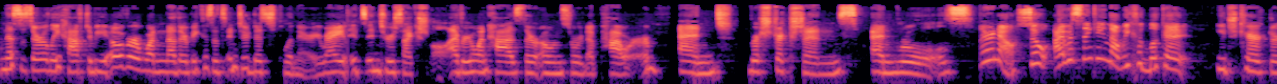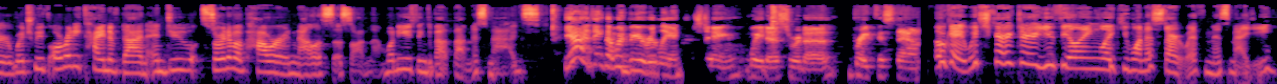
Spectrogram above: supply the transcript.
necessarily have to be over one another because it's interdisciplinary, right? It's intersectional. Everyone has their own sort of power and restrictions and rules. I don't know. So I was thinking that we could look at each character, which we've already kind of done, and do sort of a power analysis on them. What do you think about that, Miss Mags? Yeah, I think that would be a really interesting way to sort of break this down. Okay, which character are you feeling like you want to start with, Miss Maggie?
